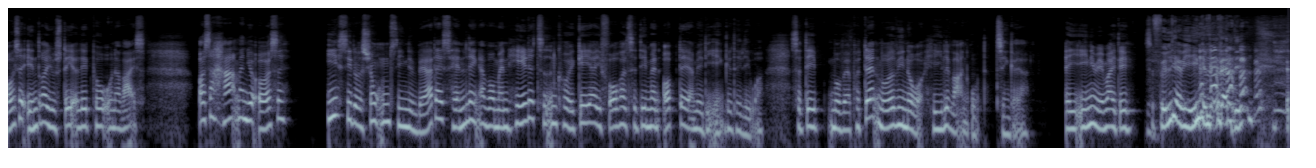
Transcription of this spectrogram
også ændre og justere lidt på undervejs. Og så har man jo også i situationen sine hverdagshandlinger, hvor man hele tiden korrigerer i forhold til det, man opdager med de enkelte elever. Så det må være på den måde, vi når hele vejen rundt, tænker jeg. Er I enige med mig i det? Selvfølgelig er vi enige med dig i det.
